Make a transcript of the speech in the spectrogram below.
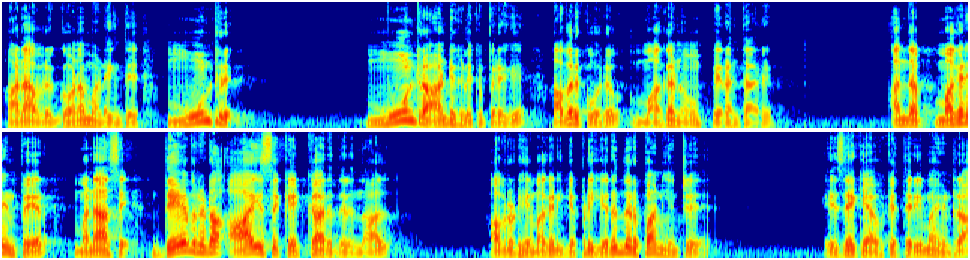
ஆனா அவர் குணமடைந்து மூன்று மூன்று ஆண்டுகளுக்கு பிறகு அவருக்கு ஒரு மகனும் பிறந்தாரு. அந்த மகனின் பெயர் மனாசே. தேவனிடம் ஆயுசு கேட்காதிருந்தால் அவருடைய மகன் எப்படி இருந்திருப்பான் என்று இசைக்கியாவுக்கு தெரியுமா என்ற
